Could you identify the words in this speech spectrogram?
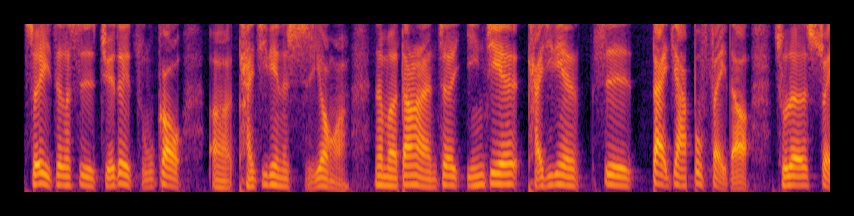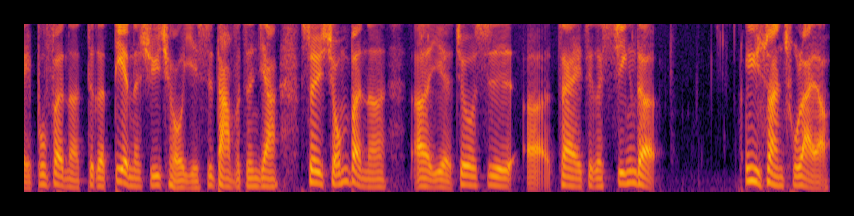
所以这个是绝对足够呃台积电的使用啊。那么当然，这迎接台积电是代价不菲的。除了水部分呢，这个电的需求也是大幅增加，所以熊本呢，呃，也就是呃，在这个新的。预算出来了，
